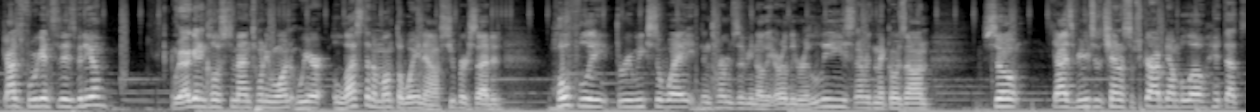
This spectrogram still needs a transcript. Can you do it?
guys, before we get into today's video, we are getting close to Man 21. We are less than a month away now. Super excited. Hopefully, three weeks away in terms of, you know, the early release and everything that goes on. So, guys, if you're new to the channel, subscribe down below. Hit that,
